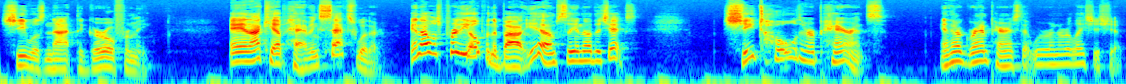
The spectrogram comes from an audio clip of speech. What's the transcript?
she was not the girl for me. And I kept having sex with her. And I was pretty open about it. Yeah, I'm seeing other chicks. She told her parents and her grandparents that we were in a relationship.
